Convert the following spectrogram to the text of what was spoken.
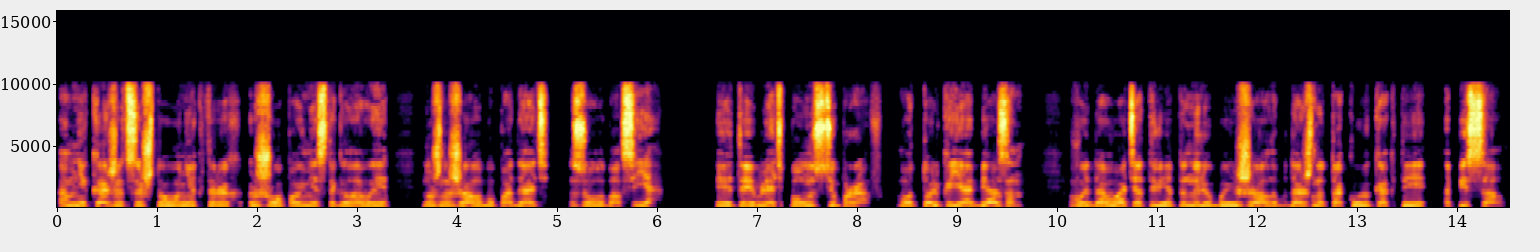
А мне кажется, что у некоторых жопа вместо головы. Нужно жалобу подать, заулыбался я. И ты, блядь, полностью прав. Вот только я обязан выдавать ответы на любые жалобы, даже на такую, как ты описал.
